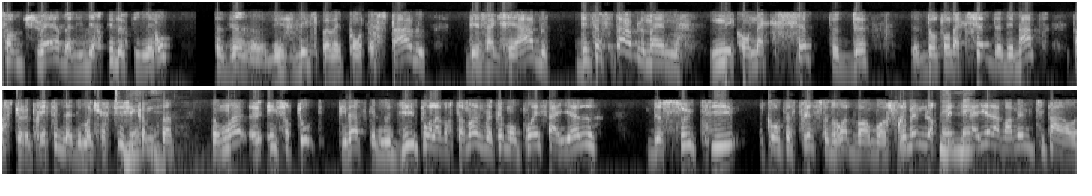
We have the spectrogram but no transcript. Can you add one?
sanctuaire de la liberté d'opinion, c'est-à-dire euh, des idées qui peuvent être contestables, désagréables, détestables même, mais qu'on accepte de dont on accepte de débattre parce que le principe de la démocratie, c'est Mais- comme ça. Donc moi, euh, et surtout, puis là, ce qu'elle nous dit, pour l'avortement, je mettrais mon point gueule de ceux qui contesteraient ce droit devant moi. Je ferais même leur Mais- péter mais- la gueule avant même qu'ils parlent.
